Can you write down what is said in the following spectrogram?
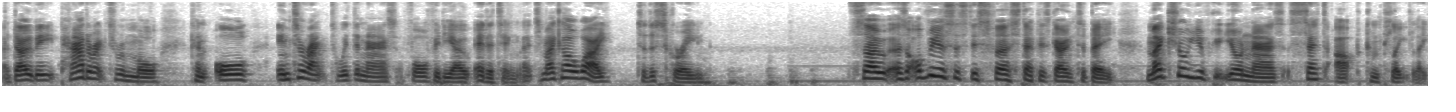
Adobe, PowerDirector and more can all interact with the NAS for video editing. Let's make our way to the screen. So as obvious as this first step is going to be, make sure you've got your NAS set up completely.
